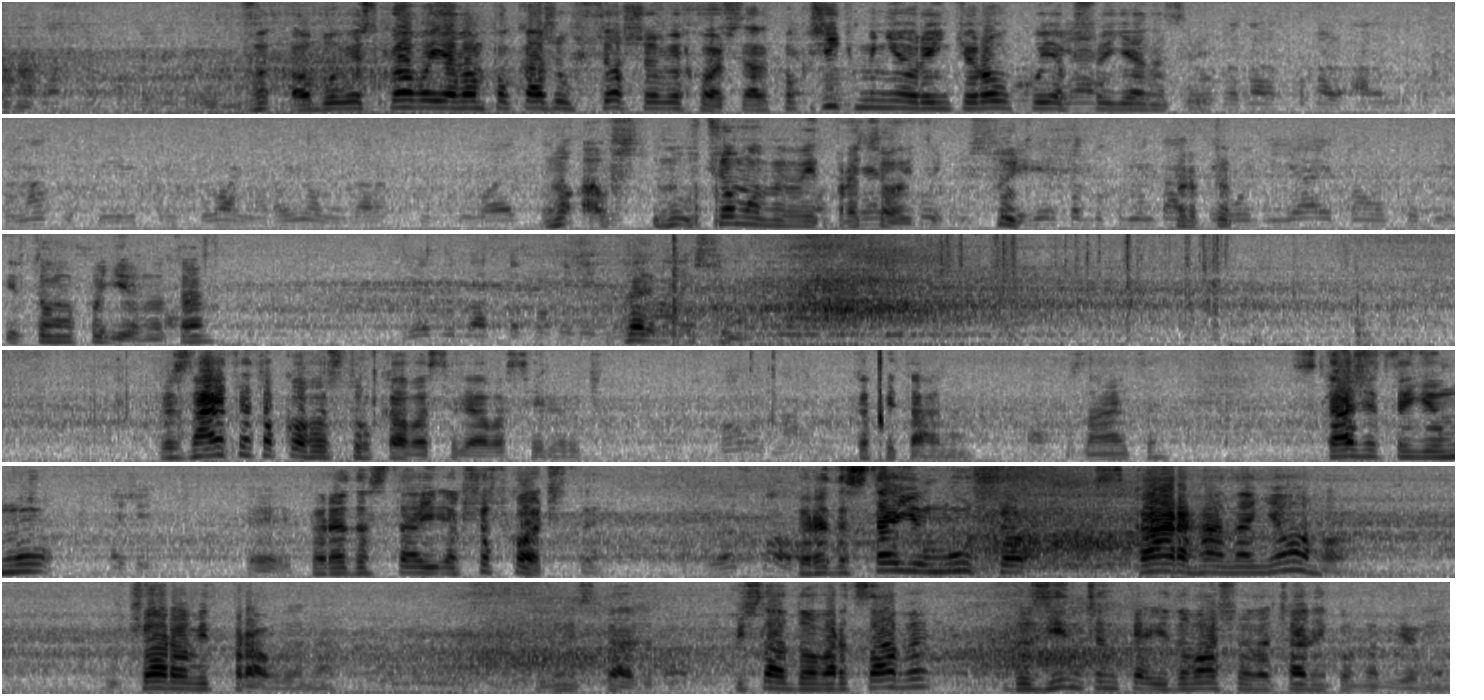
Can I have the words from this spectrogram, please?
Ага. В- обов'язково я вам покажу все, що ви хочете. Але покажіть мені орієнтировку, якщо є на це. Я зараз покажу, але основна суть є відпрацювання. Район зараз відбувається. Ну а в, ну, в чому ви відпрацьовуєте? Суть Перевірка документації пр- водія і тому подібне. і в тому подібне, так? Ви, будь ласка, покажіть. Дай Немає. Ви знаєте такого Струка Василя Васильовича, Ви знаєте? капітана? Знаєте? Скажете йому, е, передасте, якщо схочете, передасте йому, що скарга на нього вчора відправлена. І Він скаже, пішла до Варцаби, до Зінченка і до вашого начальника надвірного.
